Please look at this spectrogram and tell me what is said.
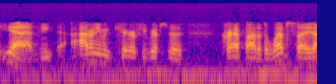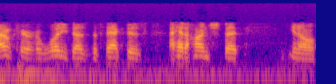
yeah, the, I don't even care if he rips the crap out of the website. I don't care what he does. The fact is, I had a hunch that, you know,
